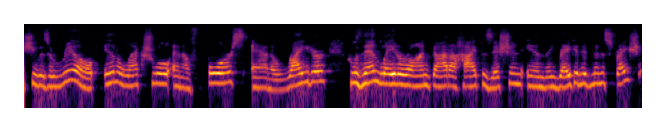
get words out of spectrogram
she was a real intellectual and a force and a writer who then later on got a high position in the reagan administration.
